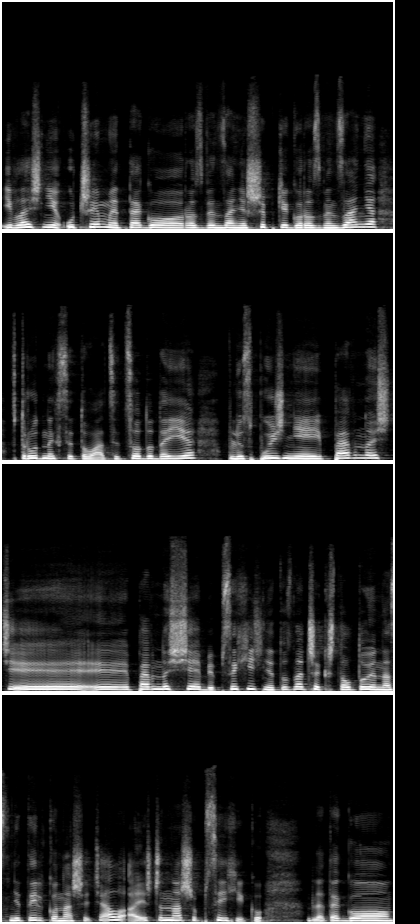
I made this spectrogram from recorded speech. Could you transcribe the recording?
I właśnie uczymy tego rozwiązania, szybkiego rozwiązania trudnych sytuacjach, co dodaje plus później pewność, pewność siebie psychicznie, to znaczy kształtuje nas nie tylko nasze ciało, a jeszcze naszą psychikę. Dlatego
